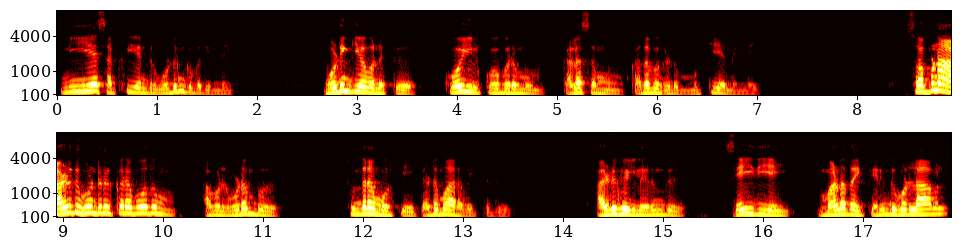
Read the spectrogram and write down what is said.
நீயே சக்தி என்று ஒடுங்குவதில்லை. ஒடுங்கியவனுக்கு கோயில் கோபுரமும் கலசமும் கதவுகளும் முக்கியமில்லை. சொப்னா அழுது கொண்டிருக்கிற போதும் அவள் உடம்பு சுந்தரமூர்த்தியை தடுமாற வைத்தது. அழுகையிலிருந்து செய்தியை மனதை தெரிந்து கொள்ளாமல்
